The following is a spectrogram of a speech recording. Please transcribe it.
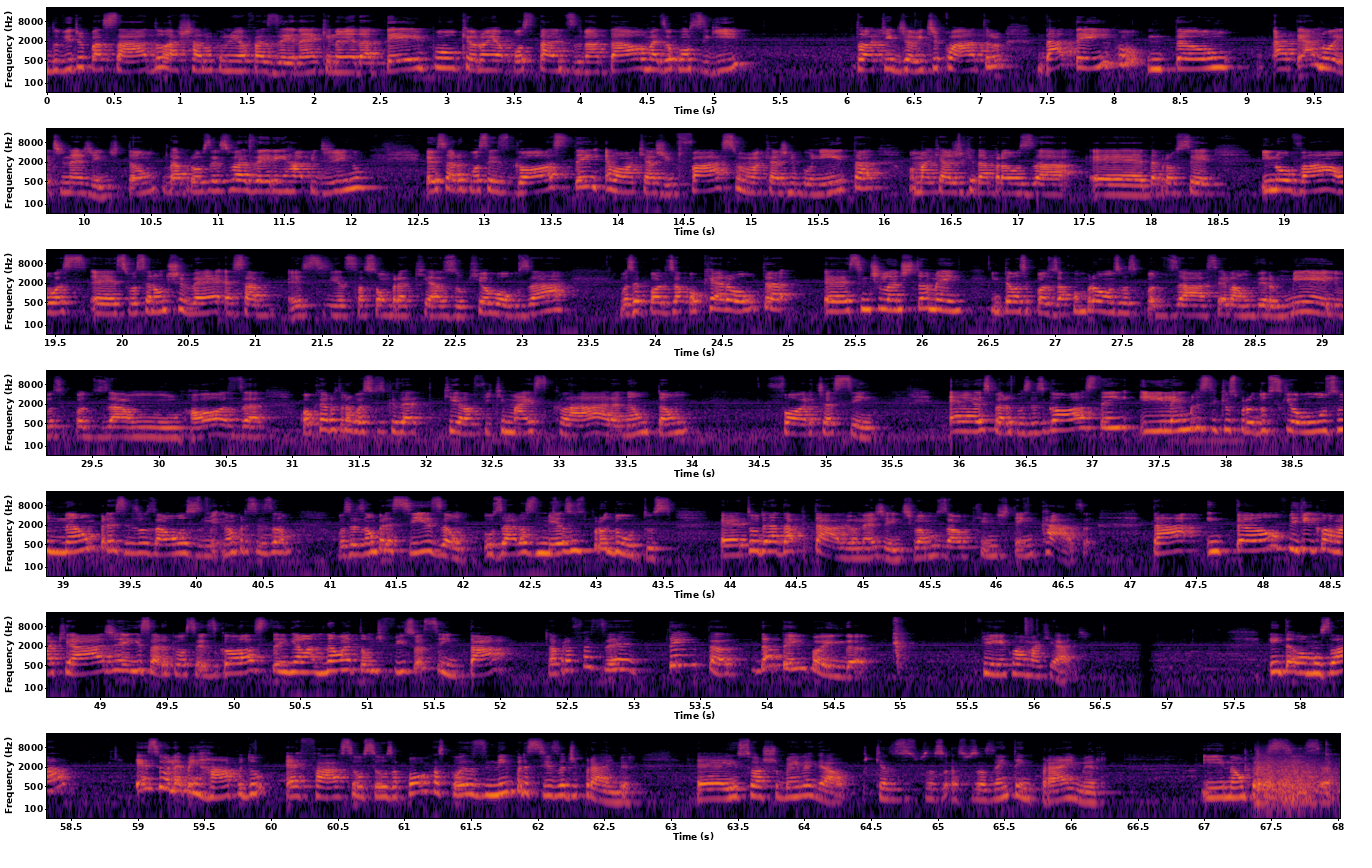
do vídeo passado, acharam que eu não ia fazer, né? Que não ia dar tempo, que eu não ia postar antes do Natal, mas eu consegui. Tô aqui dia 24, dá tempo, então até a noite, né, gente? Então dá pra vocês fazerem rapidinho. Eu espero que vocês gostem. É uma maquiagem fácil, uma maquiagem bonita, uma maquiagem que dá pra usar, é, dá pra você inovar, ou é, se você não tiver essa, esse, essa sombra aqui azul que eu vou usar, você pode usar qualquer outra é, cintilante também. Então você pode usar com bronze, você pode usar, sei lá, um vermelho, você pode usar um rosa, qualquer outra coisa que você quiser que ela fique mais clara, não tão forte assim. É, eu espero que vocês gostem e lembre-se que os produtos que eu uso não precisam usar os não precisam, vocês não precisam usar os mesmos produtos. É, tudo é adaptável, né, gente? Vamos usar o que a gente tem em casa. Tá? Então, fiquem com a maquiagem, espero que vocês gostem. Ela não é tão difícil assim, tá? Dá pra fazer. Tenta, dá tempo ainda. Fiquem com a maquiagem. Então, vamos lá? Esse olho é bem rápido, é fácil, você usa poucas coisas e nem precisa de primer. É, isso eu acho bem legal, porque as pessoas, as pessoas nem têm primer e não precisa.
